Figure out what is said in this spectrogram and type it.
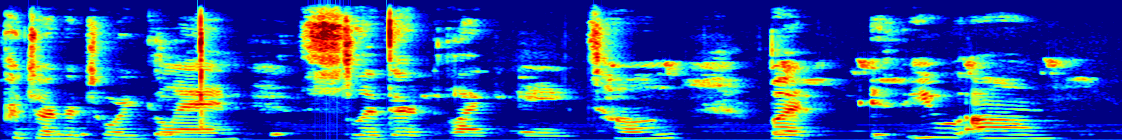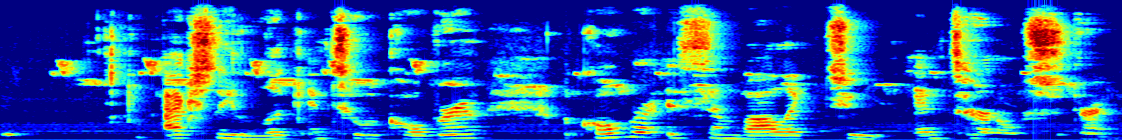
pituitary gland slithered like a tongue. But if you um actually look into a cobra, a cobra is symbolic to internal strength.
